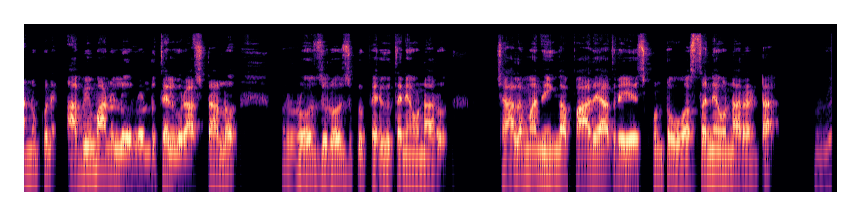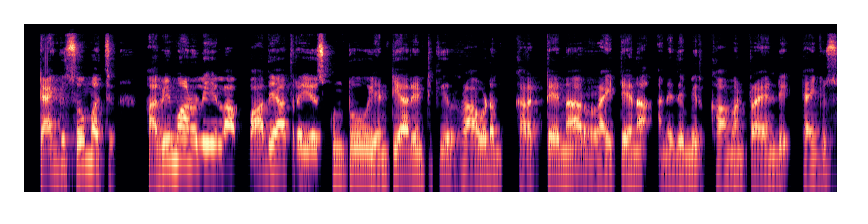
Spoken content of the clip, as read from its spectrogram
అనుకునే అభిమానులు రెండు తెలుగు రాష్ట్రాల్లో రోజు రోజుకు పెరుగుతూనే ఉన్నారు. చాలామంది ఇంకా పాదయాత్ర చేసుకుంటూ వస్తూనే ఉన్నారంట. Thank you so much. అభిమానులు ఇలా పాదయాత్ర చేసుకుంటూ ఎన్టీఆర్ ఇంటికి రావడం కరెక్టేనా రైటేనా అనేది మీరు కామెంట్ రాయండి. థ్యాంక్ యూ సో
